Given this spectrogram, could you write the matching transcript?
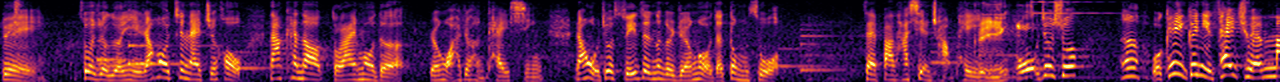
对。坐着轮椅，然后进来之后，大家看到哆啦 A 梦的人偶，他就很开心。然后我就随着那个人偶的动作，在帮他现场配音。配音哦，我就说，嗯，我可以跟你猜拳吗？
